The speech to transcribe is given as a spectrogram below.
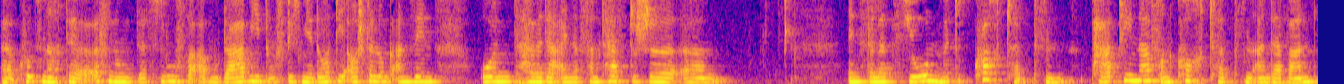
äh, kurz nach der Eröffnung des Louvre Abu Dhabi durfte ich mir dort die Ausstellung ansehen und habe da eine fantastische ähm, Installation mit Kochtöpfen, Patina von Kochtöpfen an der Wand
